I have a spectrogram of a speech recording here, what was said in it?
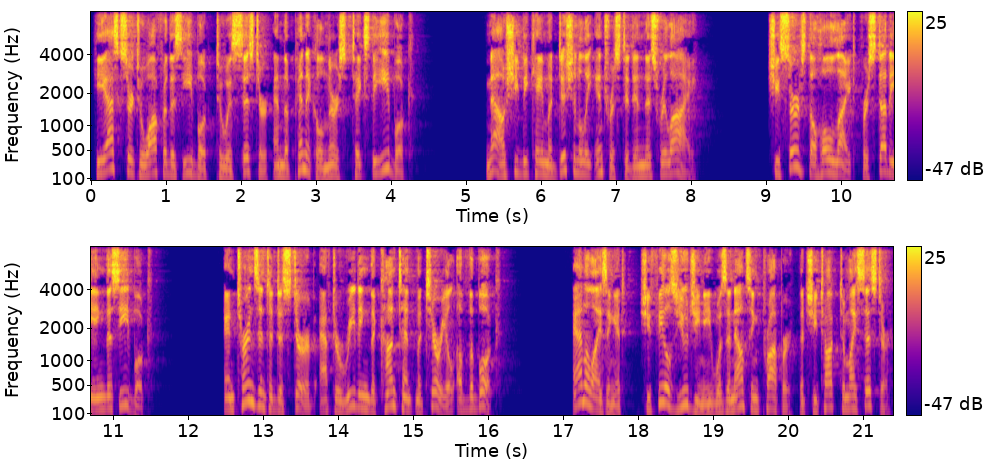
He asks her to offer this ebook to his sister and the pinnacle nurse takes the ebook. Now she became additionally interested in this rely. She serves the whole night for studying this ebook. And turns into disturb after reading the content material of the book. Analyzing it, she feels Eugenie was announcing proper that she talked to my sister.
